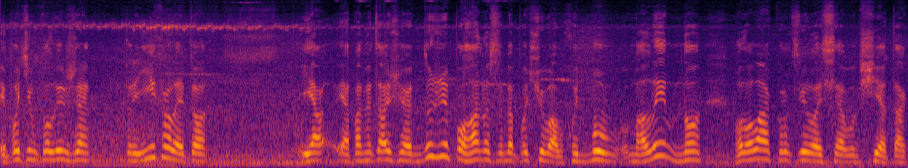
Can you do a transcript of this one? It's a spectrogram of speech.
І потім, коли вже приїхали, то я, я пам'ятаю, що я дуже погано себе почував. Хоч був малим, але голова крутилася взагалі так,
